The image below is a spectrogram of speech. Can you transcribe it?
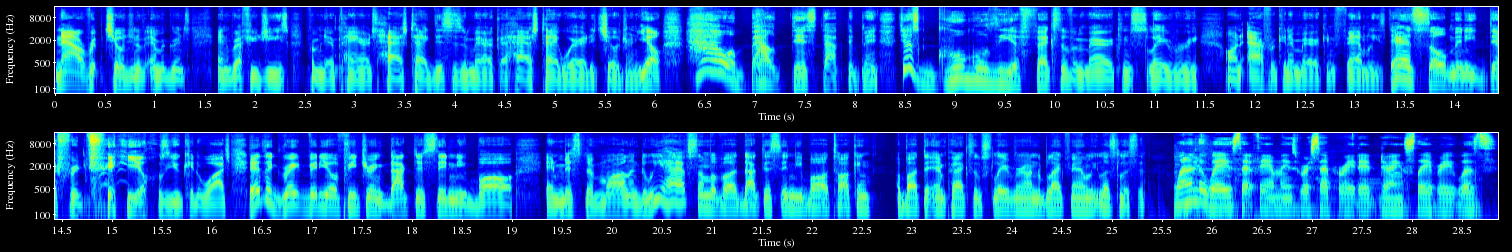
Now rip children of immigrants and refugees from their parents. Hashtag this is America. Hashtag where are the children? Yo, how about this, Dr. Ben? Just Google the effects of American slavery on African American families. There's so many different videos you can watch. There's a great video featuring Dr. Sidney Ball and Mr. Marlin. Do we have some of uh, Dr. Sidney Ball talking about the impacts of slavery on the black family? Let's listen. One of the ways that families were separated during slavery was,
